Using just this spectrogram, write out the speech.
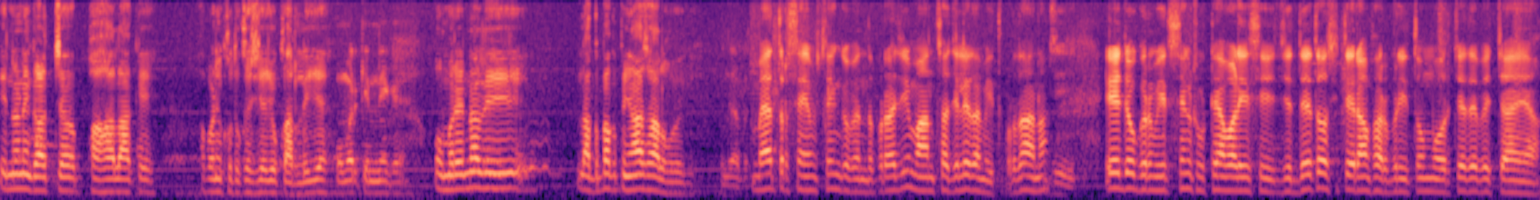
ਇਹਨਾਂ ਨੇ ਗਲ 'ਚ ਫਾਹਾ ਲਾ ਕੇ ਆਪਣੀ ਖੁਦਕੁਸ਼ੀ ਜੋ ਕਰ ਲਈ ਹੈ। ਉਮਰ ਕਿੰਨੀ ਕੁ ਹੈ? ਉਮਰ ਇਹਨਾਂ ਦੀ ਲਗਭਗ 50 ਸਾਲ ਹੋਵੇਗੀ ਪੰਜਾਬ ਮੈਂ ਤਰਸੇਮ ਸਿੰਘ ਗੋਬਿੰਦਪੁਰਾ ਜੀ ਮਾਨਸਾ ਜ਼ਿਲ੍ਹੇ ਦਾ ਮੀਤ ਪ੍ਰਧਾਨ ਆ ਜੀ। ਇਹ ਜੋ ਗੁਰਮੀਤ ਸਿੰਘ ਠੂਠਿਆਂ ਵਾਲੀ ਸੀ ਜਿੱਦੇ ਤੋਂ ਅਸੀਂ 13 ਫਰਵਰੀ ਤੋਂ ਮੋਰਚੇ ਦੇ ਵਿੱਚ ਆਏ ਆ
